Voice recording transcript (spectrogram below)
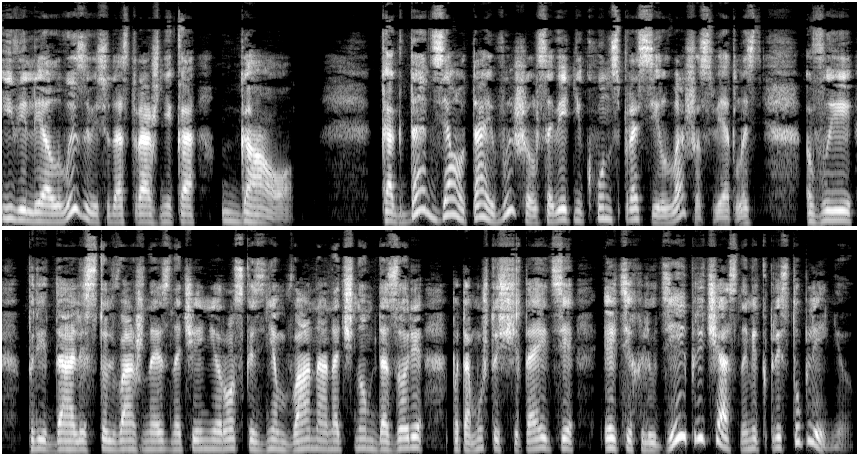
и велел «Вызови сюда стражника Гао». Когда Дзяо Тай вышел, советник Хун спросил, «Ваша светлость, вы придали столь важное значение россказням Вана о ночном дозоре, потому что считаете этих людей причастными к преступлению?»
